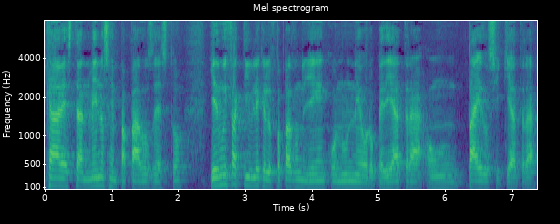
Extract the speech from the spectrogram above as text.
cada vez están menos empapados de esto y es muy factible que los papás cuando lleguen con un neuropediatra o un psiquiatra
